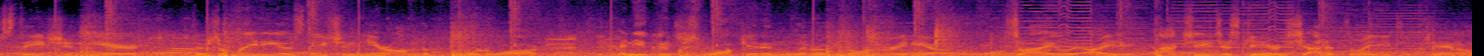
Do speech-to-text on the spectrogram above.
Station here. There's a radio station here on the boardwalk, and you could just walk in and literally go on the radio. So I, I actually just gave a shout out to my YouTube channel.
